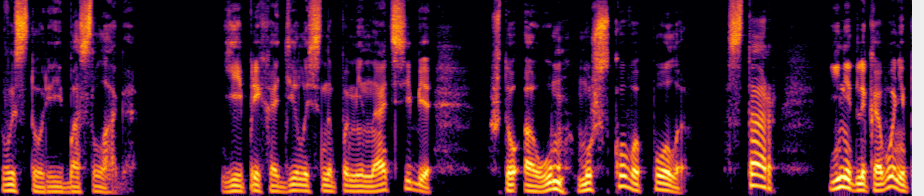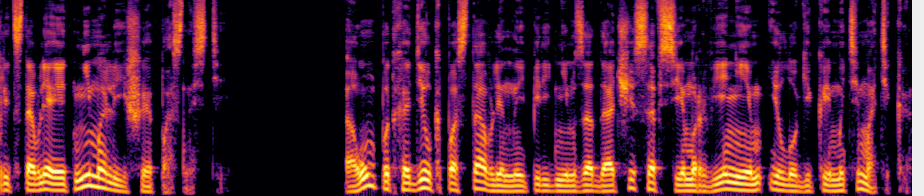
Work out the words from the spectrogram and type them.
в истории Баслага. Ей приходилось напоминать себе, что Аум мужского пола, стар и, и ни для кого не представляет ни малейшей опасности. Аум подходил к поставленной перед ним задаче со всем рвением и логикой математика.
